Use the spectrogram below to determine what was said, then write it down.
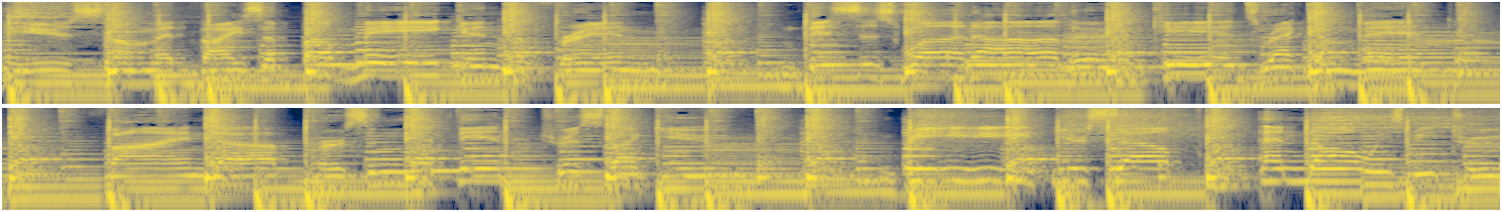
Here's some advice about making a friend. This is what other kids person with interests like you. Be yourself and always be true.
